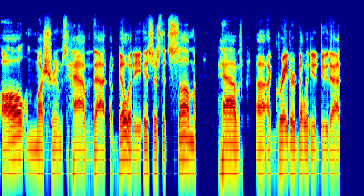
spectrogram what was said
all mushrooms have that ability. It's just that some have uh, a greater ability to do that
